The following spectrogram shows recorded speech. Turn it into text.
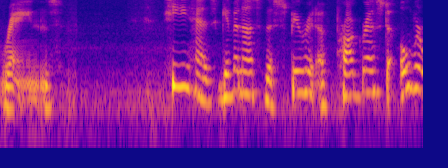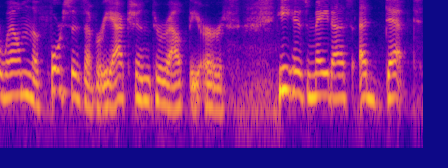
reigns. He has given us the spirit of progress to overwhelm the forces of reaction throughout the earth. He has made us adept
